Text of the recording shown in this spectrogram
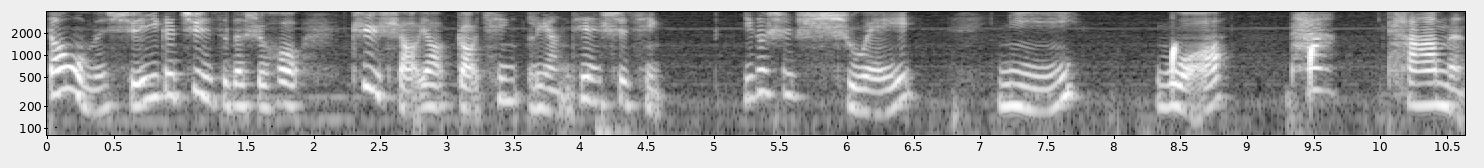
当我们学一个句子的时候，至少要搞清两件事情：一个是谁，你、我、他、他们；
